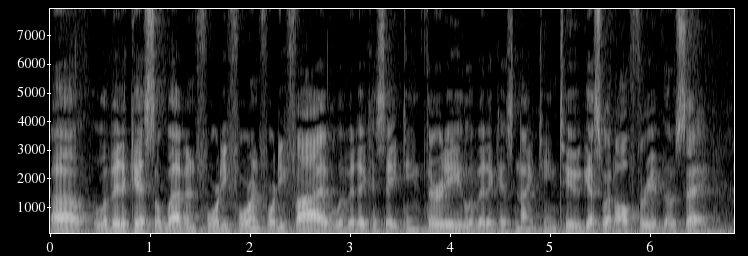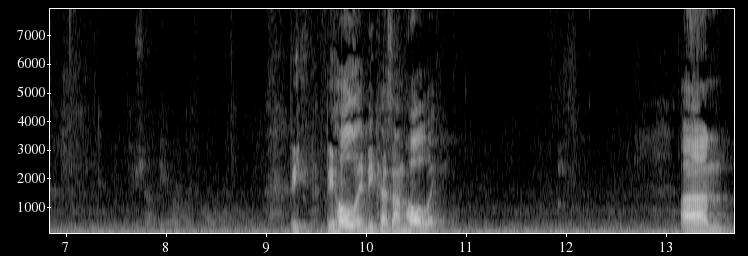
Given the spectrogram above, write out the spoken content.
uh, Leviticus 11, 44, and 45, Leviticus 18, 30, Leviticus 19, 2. Guess what all three of those say? Be holy for I am Be, be holy because I'm holy. Um,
